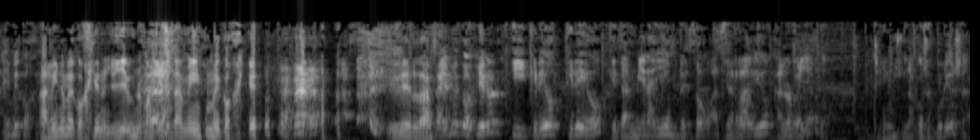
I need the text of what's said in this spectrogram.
Ahí me cogieron. A mí no me cogieron, yo llevé una maqueta también, no me cogieron. es verdad. Pues ahí me cogieron y creo, creo que también ahí empezó a hacer radio Carlos Gallardo. Sí. Es una cosa curiosa.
